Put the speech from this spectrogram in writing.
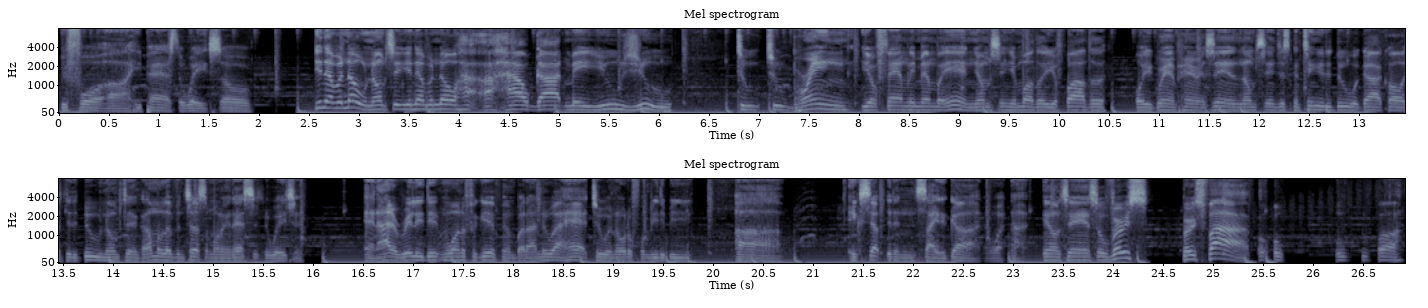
before uh, he passed away. So you never know, you know what I'm saying? You never know how how God may use you to to bring your family member in, you know what I'm saying, your mother, your father, or your grandparents in, you know what I'm saying? Just continue to do what God called you to do, you know what I'm saying? I'm a living testimony in that situation. And I really didn't want to forgive him, but I knew I had to in order for me to be uh accepted in the sight of God and whatnot. You know what I'm saying? So verse verse five. Oh, oh, oh, too far.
